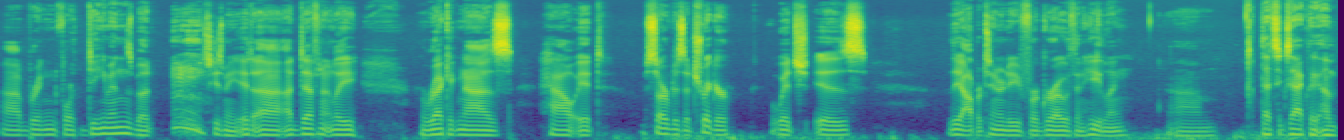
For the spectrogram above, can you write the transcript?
uh, bringing forth demons, but excuse me, it. Uh, I definitely recognize how it served as a trigger, which is the opportunity for growth and healing. Um, That's exactly. I'm.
